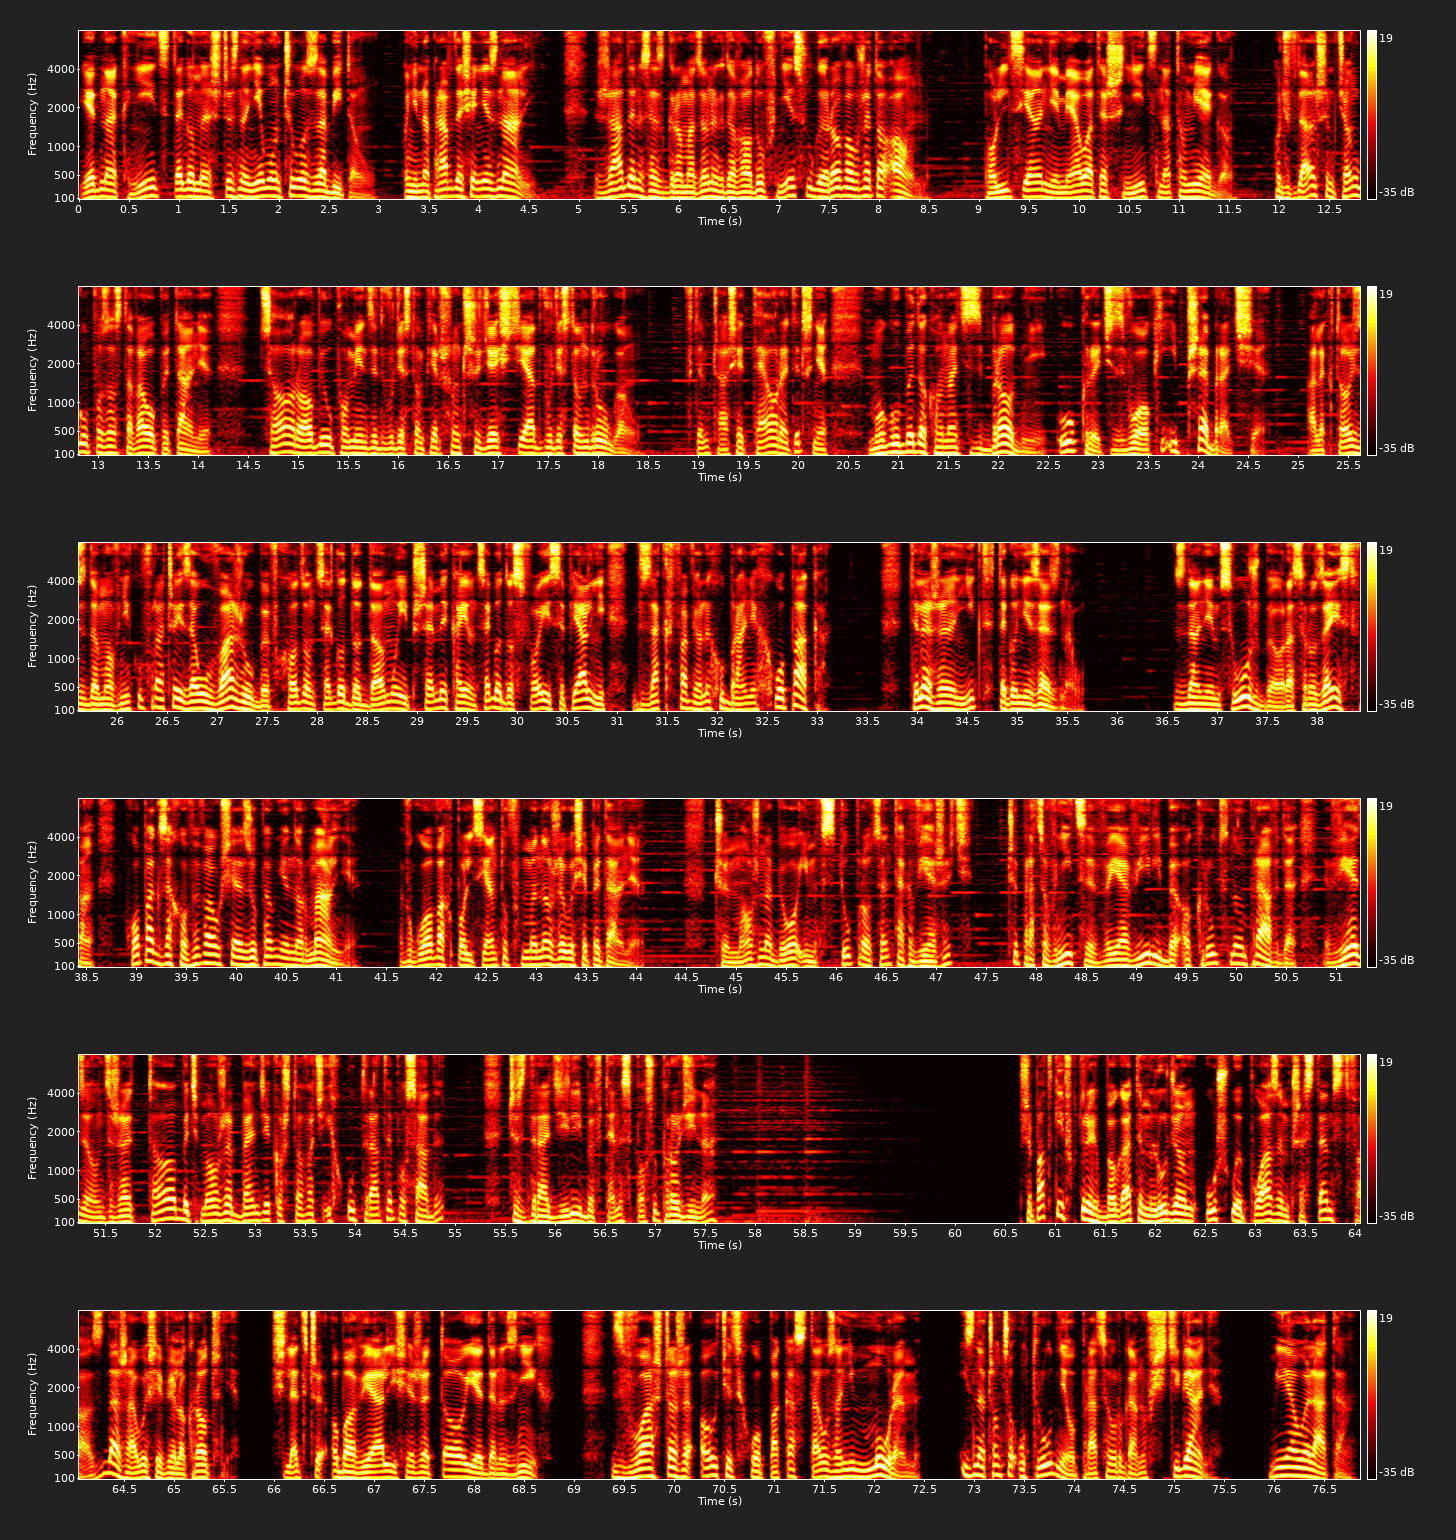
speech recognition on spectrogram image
Jednak nic tego mężczyznę nie łączyło z zabitą. Oni naprawdę się nie znali. Żaden ze zgromadzonych dowodów nie sugerował, że to on. Policja nie miała też nic na Tomiego, choć w dalszym ciągu pozostawało pytanie, co robił pomiędzy 21.30 a 22.00. W tym czasie teoretycznie mógłby dokonać zbrodni, ukryć zwłoki i przebrać się. Ale ktoś z domowników raczej zauważyłby wchodzącego do domu i przemykającego do swojej sypialni w zakrwawionych ubraniach chłopaka. Tyle, że nikt tego nie zeznał. Zdaniem służby oraz rodzeństwa, chłopak zachowywał się zupełnie normalnie. W głowach policjantów mnożyły się pytania: czy można było im w stu procentach wierzyć? Czy pracownicy wyjawiliby okrutną prawdę, wiedząc, że to być może będzie kosztować ich utratę posady? Czy zdradziliby w ten sposób rodzinę? Przypadki, w których bogatym ludziom uszły płazem przestępstwa, zdarzały się wielokrotnie. Śledczy obawiali się, że to jeden z nich. Zwłaszcza, że ojciec chłopaka stał za nim murem i znacząco utrudniał pracę organów ścigania. Mijały lata.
